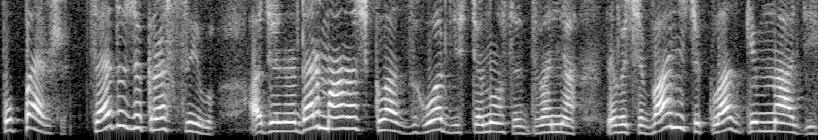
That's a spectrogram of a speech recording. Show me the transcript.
По-перше, це дуже красиво, адже не дарма наш клас з гордістю носить звання найвишиваніший клас гімназії.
